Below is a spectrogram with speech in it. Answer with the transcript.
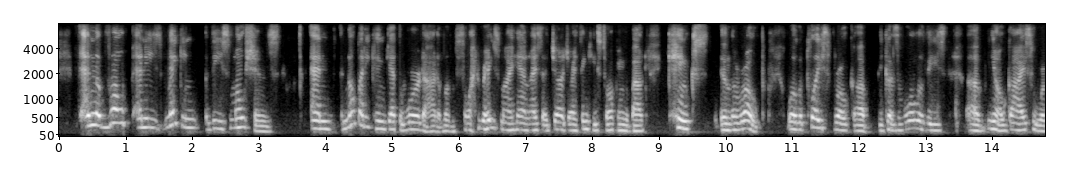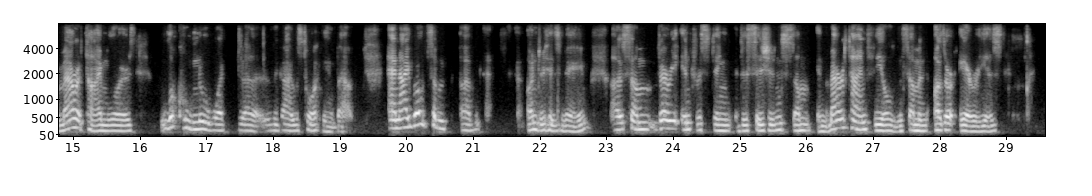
and the rope, and he's making these motions, and nobody can get the word out of him. So I raised my hand. I said, Judge, I think he's talking about kinks in the rope. Well, the place broke up because of all of these, uh, you know, guys who were maritime lawyers. Look who knew what uh, the guy was talking about. And I wrote some um, under his name uh, some very interesting decisions, some in the maritime field and some in other areas.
